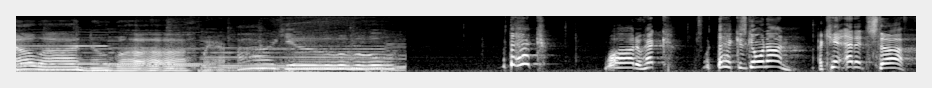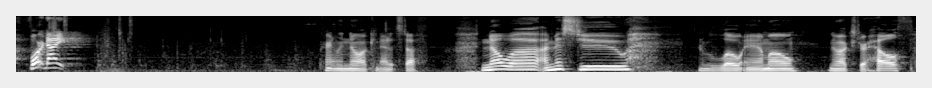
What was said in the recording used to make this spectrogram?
Noah, Noah, where are you? What the heck? What the heck? What the heck is going on? I can't edit stuff. Fortnite. Apparently Noah can edit stuff. Noah, I missed you. Low ammo, no extra health,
